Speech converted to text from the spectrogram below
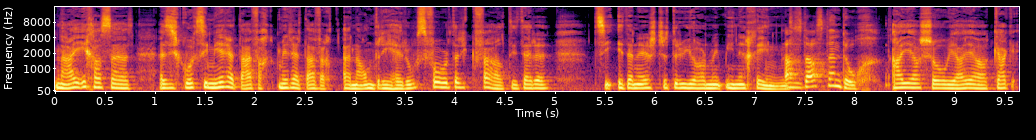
Nein, ich also, es ist gut gewesen. Mir hat einfach, mir hat einfach eine andere Herausforderung gefällt in, der, in den ersten drei Jahren mit meinen Kindern. Also das dann doch? Ah ja, schon, ja, ja. Geg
